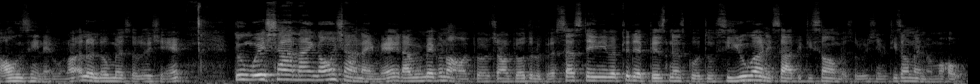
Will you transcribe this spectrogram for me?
ခေါင်းစင်တယ်ပေါ့နော်အဲ့လိုလုပ်မယ်ဆိုလို့ရှိရင် သူငွေရှာနိုင်ကောင်းရှာနိုင်မယ်ဒါပေမဲ့ခုနကပြောကျွန်တော်ပြောသလိုပြော sustainable ဖြစ်တဲ့ business ကိုသူ0ကနေစပြီးတည်ဆောက်အောင်ဆိုလို့ရှိရင်တည်ဆောက်နိုင်မှာမဟုတ်ဘူး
